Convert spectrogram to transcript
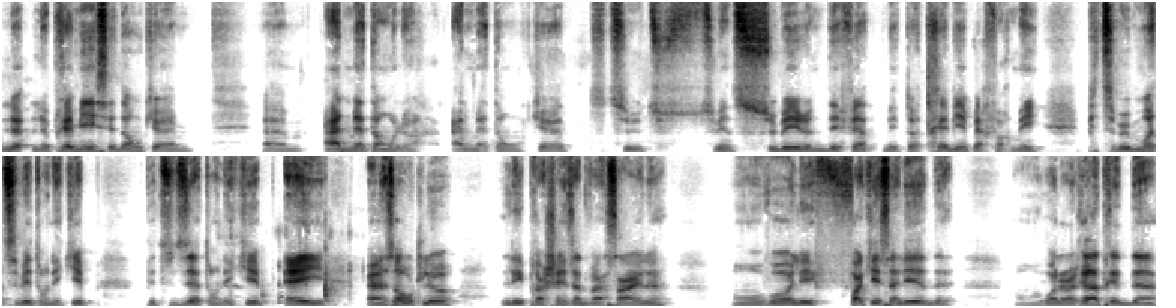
Le, premier, c'est donc, euh, admettons, là, admettons que tu, viens de subir une défaite, mais tu as très bien performé, puis tu veux motiver ton équipe, puis tu dis à ton équipe, hey, eux autres, là, les prochains adversaires, là, on va les fucker solides, on va leur rentrer dedans,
